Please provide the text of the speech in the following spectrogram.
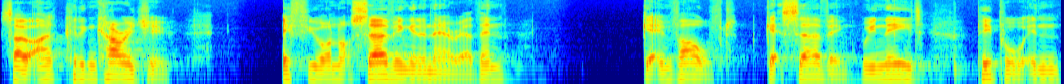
So, I could encourage you if you are not serving in an area, then get involved, get serving. We need people in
